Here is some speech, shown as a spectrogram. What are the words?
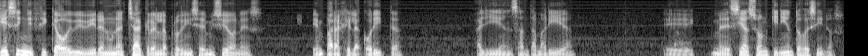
qué significa hoy vivir en una chacra en la provincia de Misiones, en Paraje La Corita, allí en Santa María. Eh, me decía, son 500 vecinos.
